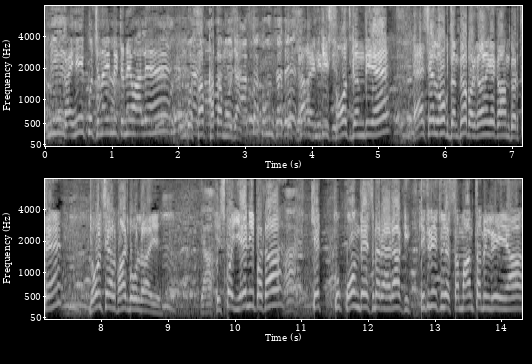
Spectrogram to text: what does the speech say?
कहीं कुछ नहीं मिटने वाले हैं वो सब खत्म हो जाए। आपका कौन सा देश? सब इनकी सोच गंदी है। ऐसे लोग दंगा भड़काने के काम करते हैं। ज़ोर से अल्फाज बोल रहा है ये। इसको ये नहीं पता कि तू कौन देश में रह रहा कि कितनी तुझे समानता मिल रही है यहाँ।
